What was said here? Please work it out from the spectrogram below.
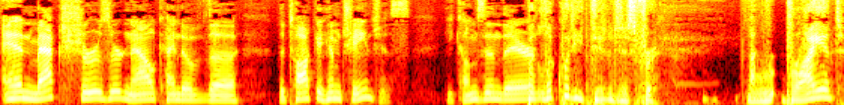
And Max Scherzer now kind of the the talk of him changes. He comes in there. But look what he did in his first. R- Bryant,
